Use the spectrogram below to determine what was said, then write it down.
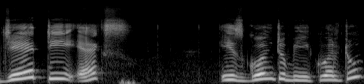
j t x is going to be equal to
